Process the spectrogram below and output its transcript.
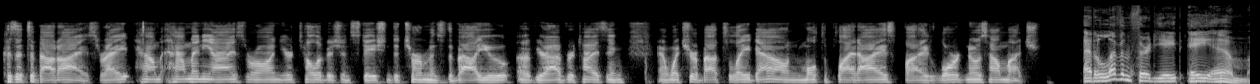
Because it's about eyes, right? How, how many eyes are on your television station determines the value of your advertising, and what you're about to lay down multiplied eyes by Lord knows how much. At 11:38 a.m.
